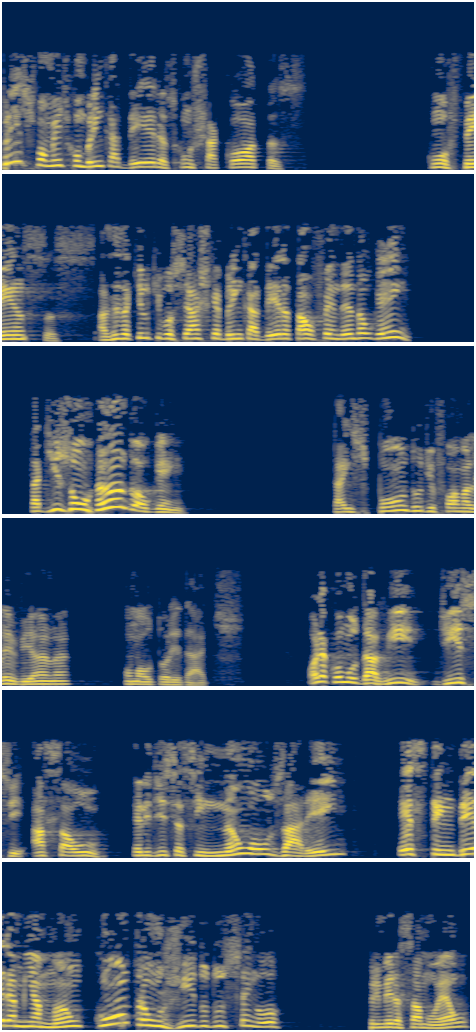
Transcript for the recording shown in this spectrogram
Principalmente com brincadeiras, com chacotas, com ofensas. Às vezes aquilo que você acha que é brincadeira está ofendendo alguém está desonrando alguém, está expondo de forma leviana uma autoridade. Olha como Davi disse a Saul, ele disse assim: Não ousarei estender a minha mão contra o ungido do Senhor. 1 Samuel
